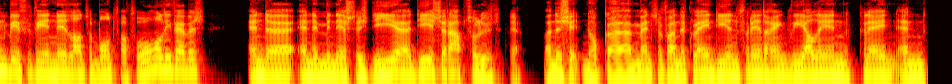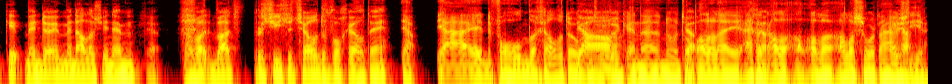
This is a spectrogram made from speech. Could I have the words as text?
NBVV, Nederlandse Bond van Vogelliefhebbers. En de, en de ministers, die, die is er absoluut. Ja. Want er zitten ook eh, mensen van de kleindierenvereniging... wie alleen klein en kip met duim en alles in hebben. Ja. Nou, wat, wat precies hetzelfde voor geldt, hè? Ja, ja, en voor honden geldt het ook Ja. natuurlijk. En eh, noem het op. Ja. Allerlei, eigenlijk Ja. alle, alle, alle soorten huisdieren.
